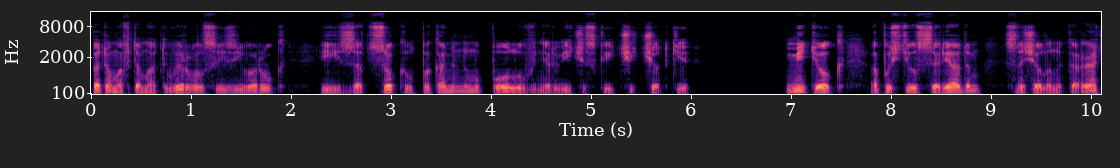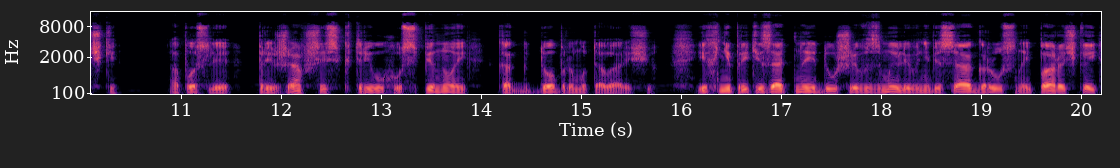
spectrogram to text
Потом автомат вырвался из его рук и зацокал по каменному полу в нервической чечетке. Метек опустился рядом, сначала на карачки, а после, прижавшись к триуху спиной, как к доброму товарищу. Их непритязательные души взмыли в небеса грустной парочкой,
